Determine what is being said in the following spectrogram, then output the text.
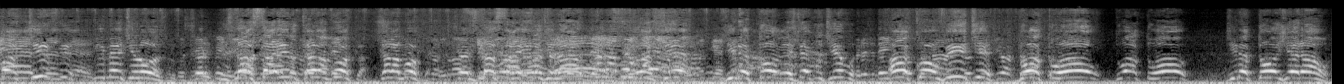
patife e mentiroso! Está saindo, cala a boca, cala a boca! Está saindo de lá para ser diretor executivo a convite do atual, do atual diretor-geral.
